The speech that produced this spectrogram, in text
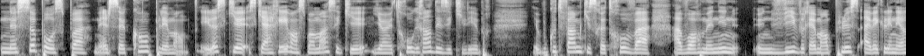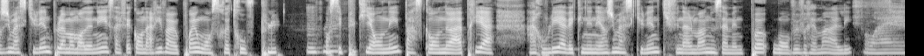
mm. ne s'opposent pas, mais elles se complémentent. Et là, ce qui, ce qui arrive en ce moment, c'est qu'il y a un trop grand déséquilibre. Il y a beaucoup de femmes qui se retrouvent à avoir mené une, une vie vraiment plus avec l'énergie masculine, puis à un moment donné, ça fait qu'on arrive à un point où on se retrouve plus. On mm-hmm. sait plus qui on est parce qu'on a appris à, à, rouler avec une énergie masculine qui finalement nous amène pas où on veut vraiment aller. Ouais.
